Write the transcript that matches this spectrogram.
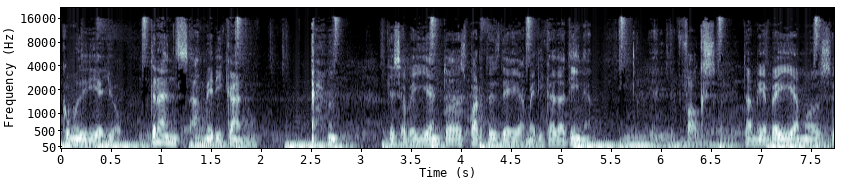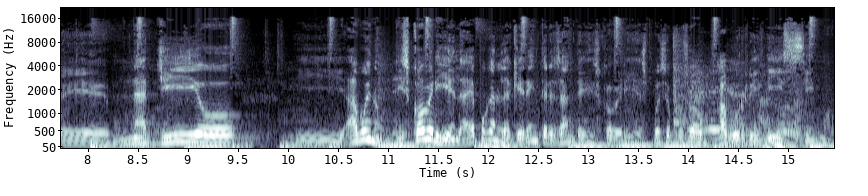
¿cómo diría yo? Transamericano, que se veía en todas partes de América Latina, Fox. También veíamos eh, Nat Geo, y, ah, bueno, Discovery, en la época en la que era interesante Discovery, después se puso aburridísimo.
